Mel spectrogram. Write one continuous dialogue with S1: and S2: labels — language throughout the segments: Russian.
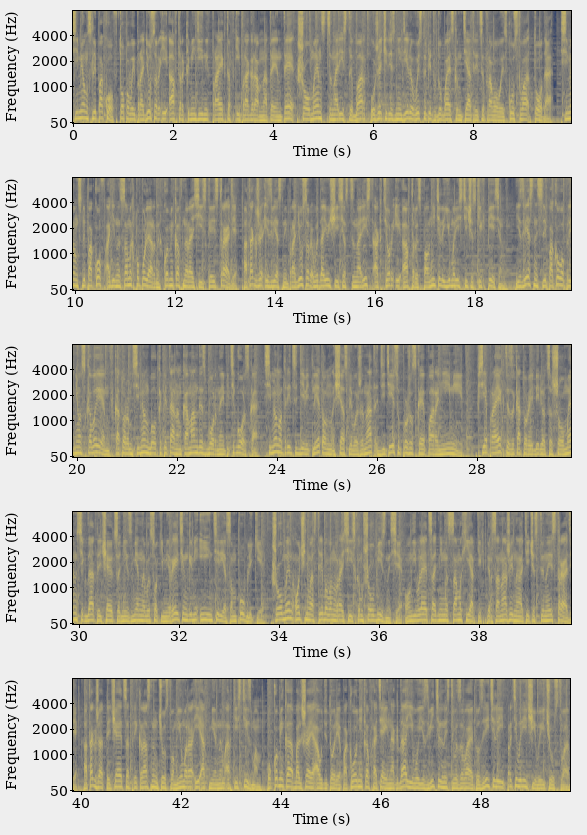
S1: Семен Слепаков, топовый продюсер и автор комедийных проектов и программ на ТНТ, шоумен, сценарист и бард, уже через неделю выступит в Дубайском театре цифрового искусства «Тода». Семен Слепаков – один из самых популярных комиков на российской эстраде, а также известный продюсер, выдающийся сценарист, актер и автор-исполнитель юмористических песен. Известность Слепакова принес КВН, в котором Семен был капитаном команды сборная Пятигорска. Семену 39 лет, он счастливо женат, детей супружеская пара не имеет. Все проекты, за которые берется шоумен, шоумен всегда отличаются неизменно высокими рейтингами и интересом публики. Шоумен очень востребован в российском шоу-бизнесе. Он является одним из самых ярких персонажей на отечественной эстраде, а также отличается прекрасным чувством юмора и отменным артистизмом. У комика большая аудитория поклонников, хотя иногда его язвительность вызывает у зрителей противоречивые чувства.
